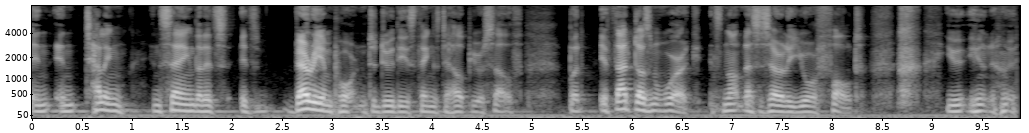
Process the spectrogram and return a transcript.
in in telling in saying that it's it's very important to do these things to help yourself. But if that doesn't work, it's not necessarily your fault. you, you,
